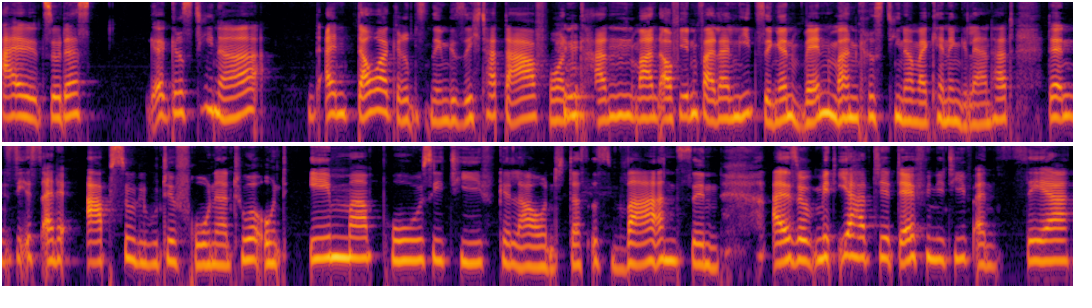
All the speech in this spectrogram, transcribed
Also, dass äh, Christina ein Dauergrinsen im Gesicht hat, davon kann man auf jeden Fall ein Lied singen, wenn man Christina mal kennengelernt hat. Denn sie ist eine absolute Frohnatur und immer positiv gelaunt. Das ist Wahnsinn. Also mit ihr habt ihr definitiv ein sehr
